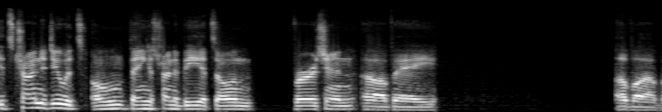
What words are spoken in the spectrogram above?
it's trying to do its own thing. It's trying to be its own version of a of a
